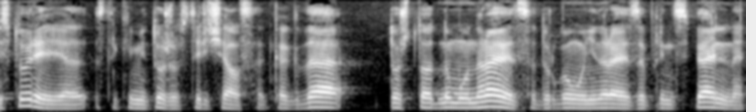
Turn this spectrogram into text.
история, я с такими тоже встречался, когда то, что одному нравится, другому не нравится принципиально,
